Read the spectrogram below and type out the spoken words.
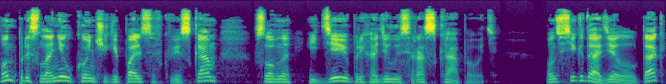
Он прислонил кончики пальцев к вискам, словно идею приходилось раскапывать. Он всегда делал так,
